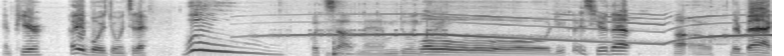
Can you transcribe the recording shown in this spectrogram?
and Pierre. How you boys doing today? Woo! What's up, man? I'm doing Whoa, whoa, whoa, whoa, whoa, whoa, whoa. Do you guys hear that? Uh oh. They're back.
